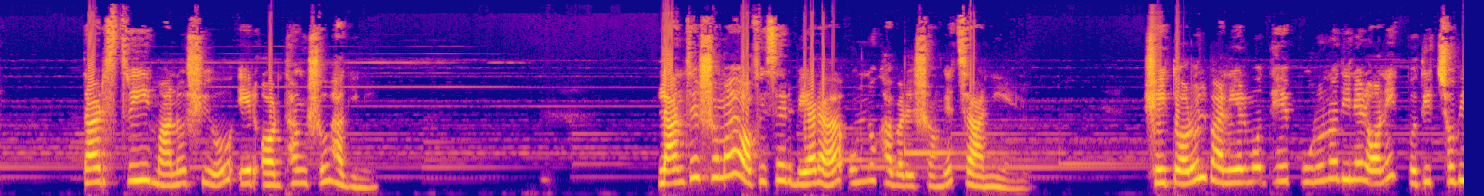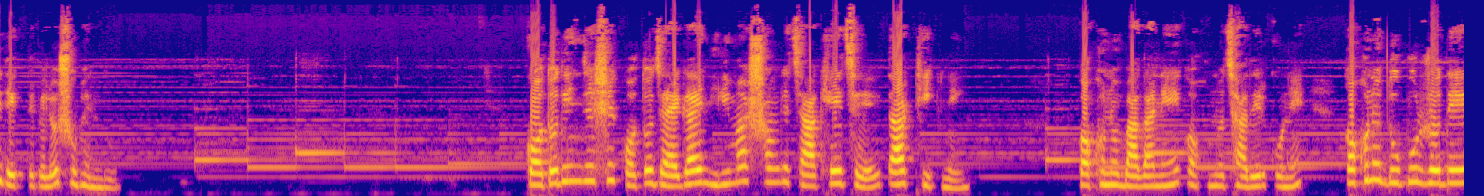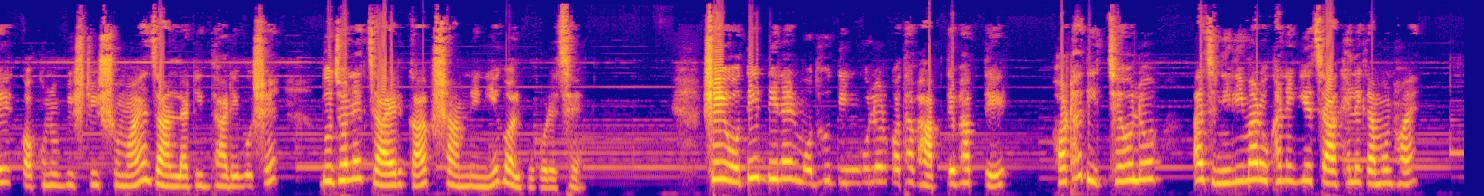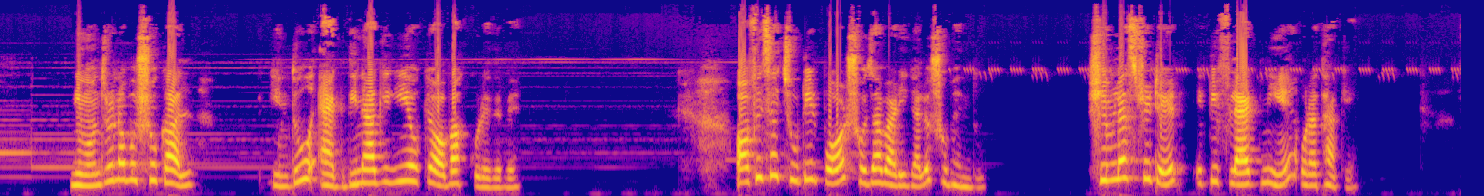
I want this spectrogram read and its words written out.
তার স্ত্রী মানসীও এর অর্ধাংশ ভাগিনী। লাঞ্চের সময় অফিসের বেয়ারা অন্য খাবারের সঙ্গে চা নিয়ে এলো। সেই তরল পানীয়ের মধ্যে পুরনো দিনের অনেক প্রতিচ্ছবি দেখতে পেল শুভেন্দু। কতদিন যে সে কত জায়গায় নীলিমার সঙ্গে চা খেয়েছে তার ঠিক নেই। কখনো বাগানে, কখনো ছাদের কোণে, কখনো দুপুর রোদে, কখনো বৃষ্টির সময় জানলাটির ধারে বসে দুজনে চায়ের কাপ সামনে নিয়ে গল্প করেছে। সেই অতীত দিনের মধুর দিনগুলোর কথা ভাবতে ভাবতে হঠাৎ ইচ্ছে হলো আজ নীলিমার ওখানে গিয়ে চা খেলে কেমন হয়? নিমন্ত্রণ অবশ্য কাল, কিন্তু একদিন আগে গিয়ে ওকে অবাক করে দেবে। অফিসের ছুটির পর সোজা বাড়ি গেল শুভেন্দু। সিমলা স্ট্রিটের একটি ফ্ল্যাট নিয়ে ওরা থাকে।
